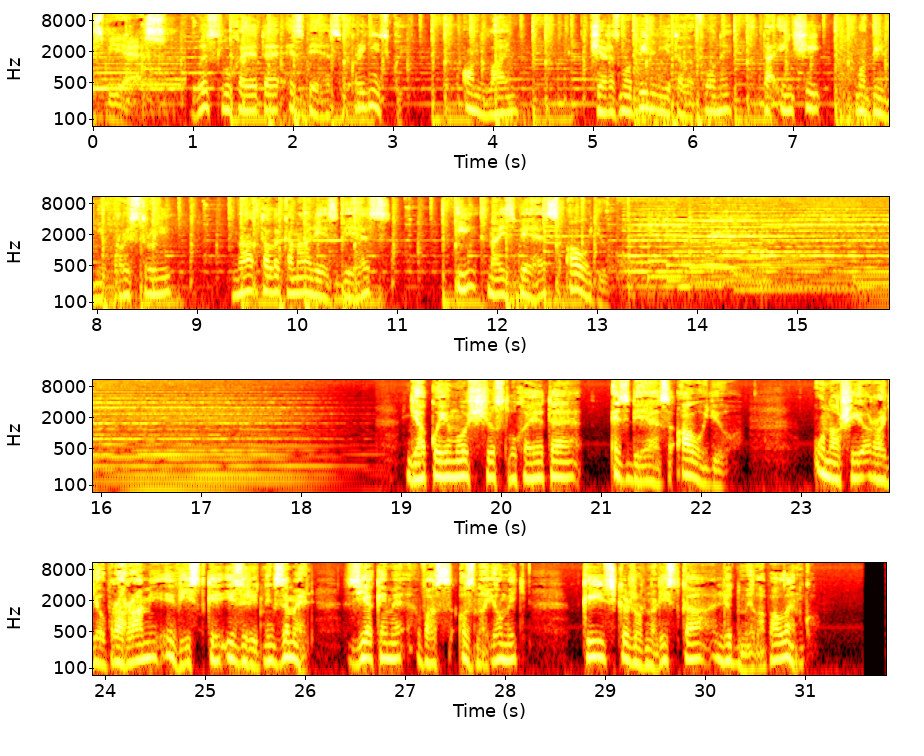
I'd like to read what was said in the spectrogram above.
SBS. Ви слухаєте СБС українською онлайн через мобільні телефони та інші мобільні пристрої на телеканалі СБС і на SBS Audio. Дякуємо, що слухаєте SBS Audio. У нашій радіопрограмі вістки із рідних земель, з якими вас ознайомить київська журналістка Людмила Павленко.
